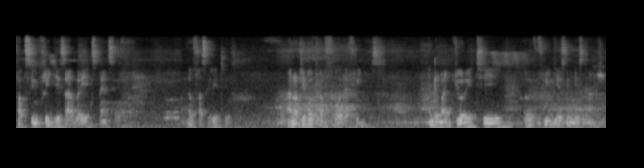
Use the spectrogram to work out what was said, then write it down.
Vaccine fridges are very expensive. Health facilities are not able to afford the fridges. And the majority of the fridges in this country,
